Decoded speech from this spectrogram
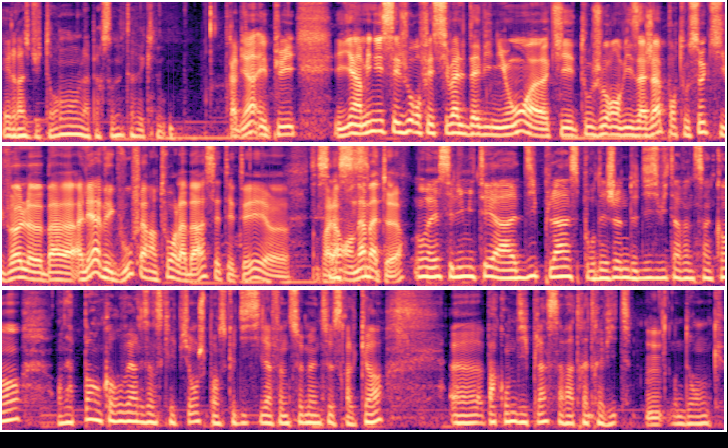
et le reste du temps, la personne est avec nous. Très bien. Et puis, il y a un mini séjour au Festival d'Avignon euh, qui est toujours envisageable pour tous ceux qui veulent euh, bah, aller avec vous, faire un tour là-bas cet été, euh, voilà, ça, en amateur. Ouais, c'est limité à 10 places pour des jeunes de 18 à 25 ans. On n'a pas encore ouvert les inscriptions. Je pense que d'ici la fin de semaine, ce sera le cas. Euh, par contre, 10 places, ça va très très vite. Mm. Donc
